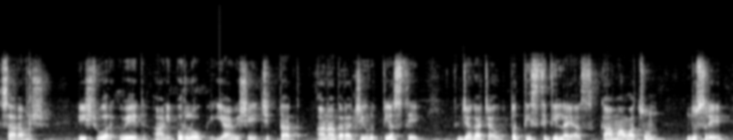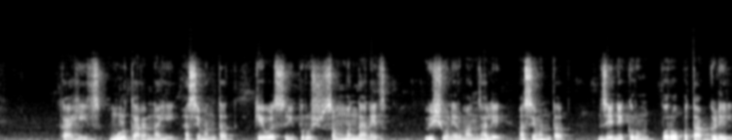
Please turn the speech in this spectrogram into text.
सारांश ईश्वर वेद आणि परलोक याविषयी चित्तात अनादराची वृत्ती असते. जगाच्या उत्पत्ती स्थिती लयास कामा वाचून दुसरे काहीच मूळ कारण नाही असे म्हणतात. केवळ स्त्री पुरुष संबंधानेच विश्व निर्माण झाले असे म्हणतात. जेणेकरून परोपताप घडेल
